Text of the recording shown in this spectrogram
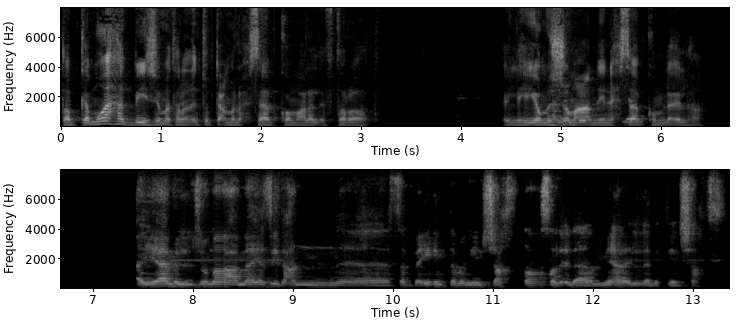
طب كم واحد بيجي مثلا أنتم بتعملوا حسابكم على الإفطارات؟ اللي هي يوم الجمعة عاملين حسابكم لإلها. أيام الجمعة ما يزيد عن 70 80 شخص تصل إلى 100 إلى 200 شخص.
